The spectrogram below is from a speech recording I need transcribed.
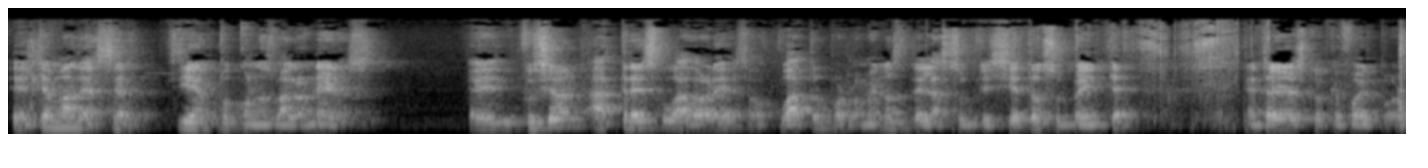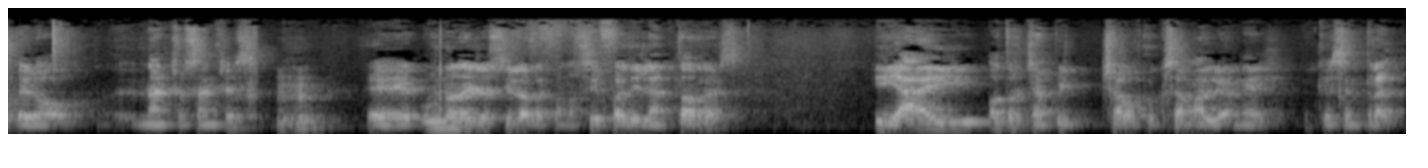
El tema de hacer tiempo con los baloneros. eh, pusieron a tres jugadores, o cuatro por lo menos, de la sub-17 o sub-20. Entre ellos creo que fue el portero eh, Nacho Sánchez. Eh, uno de ellos sí lo reconocí, fue Dylan Torres. Y hay otro chapi, chavo creo que se llama Leonel, que es central.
